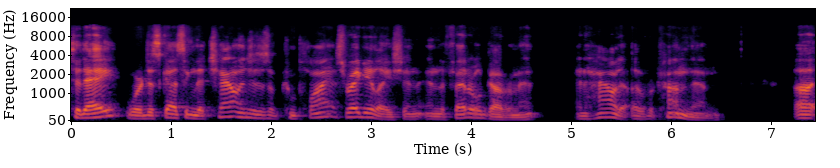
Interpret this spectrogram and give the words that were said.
Today, we're discussing the challenges of compliance regulation in the federal government and how to overcome them. Uh,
